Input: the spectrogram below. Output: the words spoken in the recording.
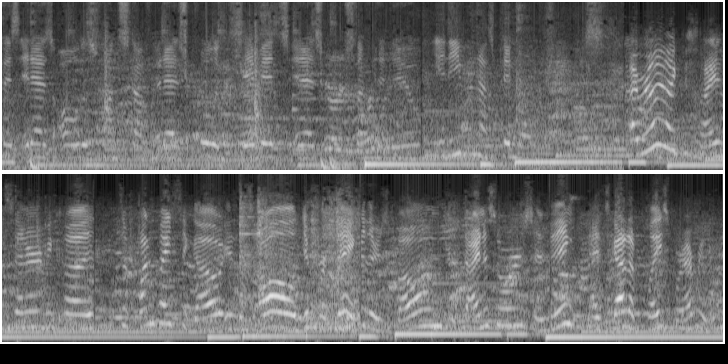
because it has all this fun stuff. It has cool exhibits, it has cool stuff to do. It even has pinball machines. I really like the Science Center because it's a fun place to go. It's all different things. There's bones, there's dinosaurs, and I think it's got a place for everyone.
